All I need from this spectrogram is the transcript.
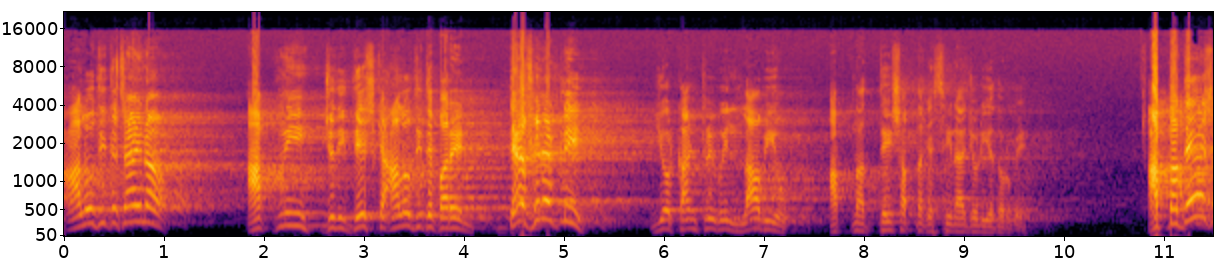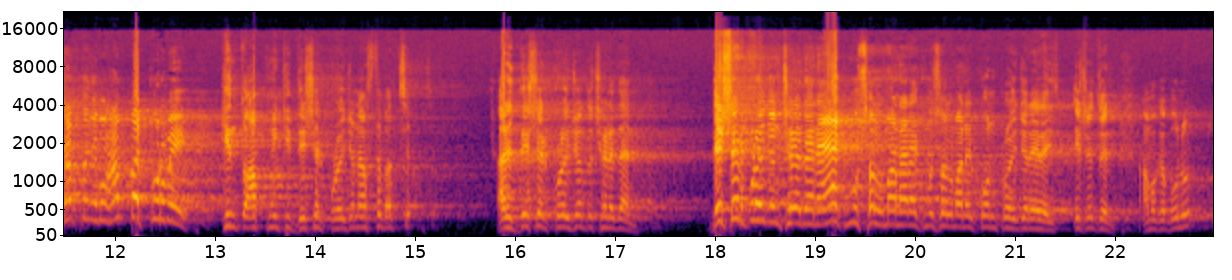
আলো দিতে চায় না। আপনি যদি দেশকে আলো দিতে পারেন definitely your country will love you আপনার দেশ আপনাকে সিনা জড়িয়ে ধরবে। আপনার দেশ আপনাকে মহাব্বত করবে। কিন্তু আপনি কি দেশের প্রয়োজনে আসতে পারছেন? আরে, দেশের প্রয়োজন তো ছেড়ে দেন। দেশের প্রয়োজন ছেড়ে দেন। এক মুসলমান আর এক মুসলমানের কোন প্রয়োজনে এসেছেন? আমাকে বলুন।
